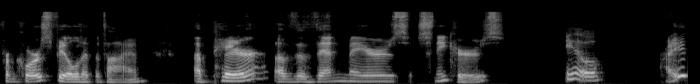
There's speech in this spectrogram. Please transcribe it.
from Coors Field at the time, a pair of the then mayor's sneakers, Ew. right,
